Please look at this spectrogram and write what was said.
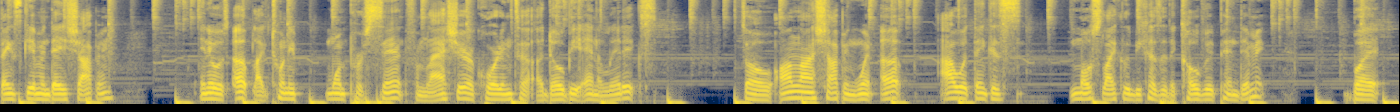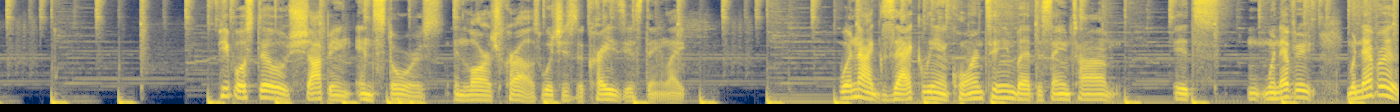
Thanksgiving Day shopping, and it was up like 21% from last year according to Adobe Analytics. So online shopping went up. I would think it's most likely because of the COVID pandemic, but people are still shopping in stores in large crowds, which is the craziest thing. Like, we're not exactly in quarantine, but at the same time, it's whenever, whenever,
